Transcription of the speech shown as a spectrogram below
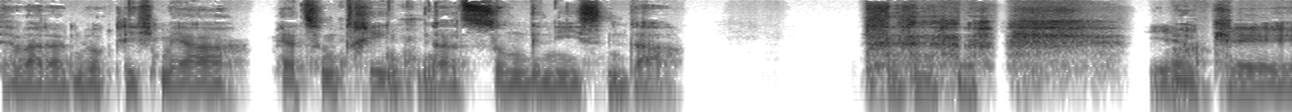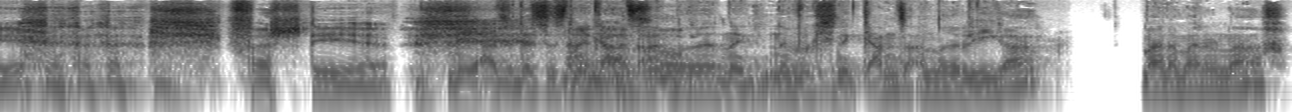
der war dann wirklich mehr, mehr zum Trinken als zum Genießen da. Ja. Okay. Verstehe. Nee, also das ist eine Nein, ganz also- andere, eine, eine, wirklich eine ganz andere Liga, meiner Meinung nach.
